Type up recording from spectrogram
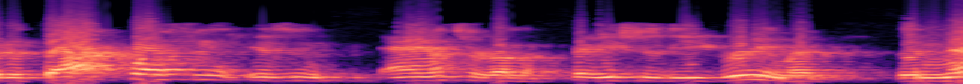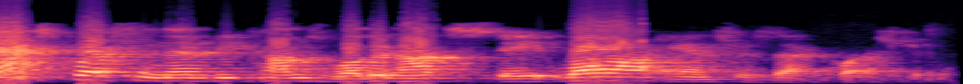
But if that question isn't answered on the face of the agreement, the next question then becomes whether or not state law answers that question.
